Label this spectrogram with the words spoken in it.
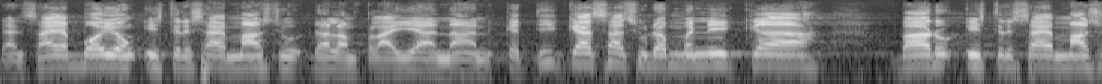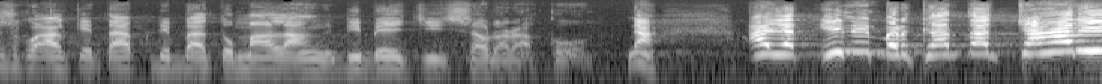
dan saya boyong istri saya masuk dalam pelayanan. Ketika saya sudah menikah, baru istri saya masuk sekolah Alkitab di Batu Malang, di Beji, saudaraku. Nah, ayat ini berkata cari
